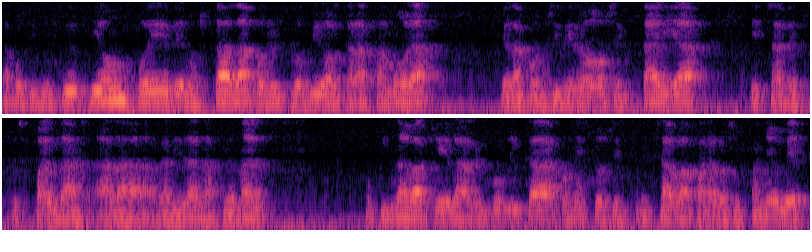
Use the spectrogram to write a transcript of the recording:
La constitución fue denostada por el propio Alcalá Zamora que la consideró sectaria, hecha de espaldas a la realidad nacional, opinaba que la República con esto se estrechaba para los españoles,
